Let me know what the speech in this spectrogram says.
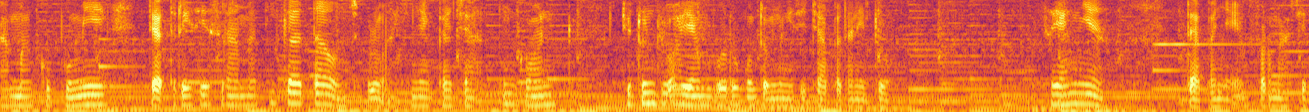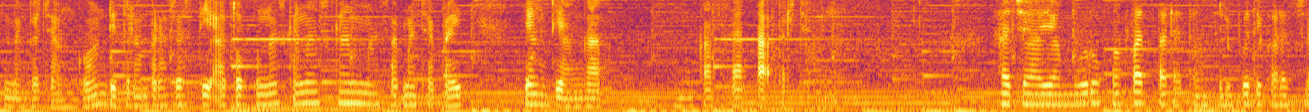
Hamangkubumi tidak terisi selama tiga tahun sebelum akhirnya Gajah Enggon ditunjuk Hayam Buruk untuk mengisi jabatan itu. Sayangnya, tidak banyak informasi tentang Gajah Enggon di dalam prasasti ataupun naskah-naskah masa Majapahit yang dianggap mengungkap sepak terjangnya. Raja Hayam Buruk wafat pada tahun 1389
